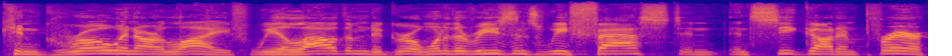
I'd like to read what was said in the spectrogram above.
can grow in our life. We allow them to grow. One of the reasons we fast and, and, seek God in prayer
